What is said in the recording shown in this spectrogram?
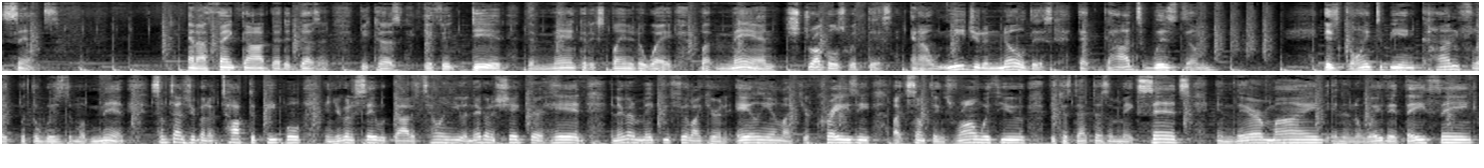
sense. And I thank God that it doesn't, because if it did, then man could explain it away. But man struggles with this. And I need you to know this that God's wisdom is going to be in conflict with the wisdom of men. Sometimes you're going to talk to people and you're going to say what God is telling you, and they're going to shake their head and they're going to make you feel like you're an alien, like you're crazy, like something's wrong with you because that doesn't make sense in their mind and in the way that they think.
